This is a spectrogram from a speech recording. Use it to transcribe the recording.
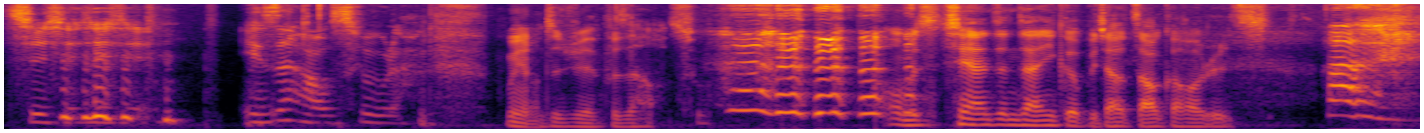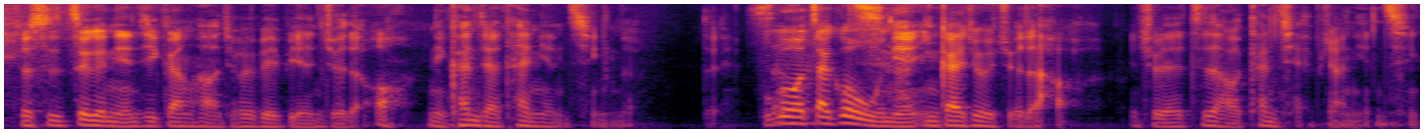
谢谢谢谢，也是好处啦。没有，这绝对不是好处。我们现在正在一个比较糟糕的日子，哎，就是这个年纪刚好就会被别人觉得哦，你看起来太年轻了。对，不过再过五年应该就会觉得好了。你觉得至少看起来比较年轻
